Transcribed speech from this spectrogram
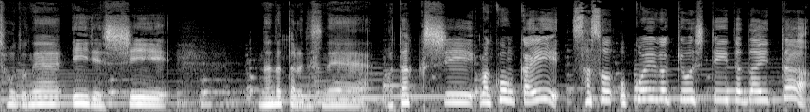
ちょうどねいいですしなんだったらですね私、まあ、今回誘お声がけをしていただいた、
